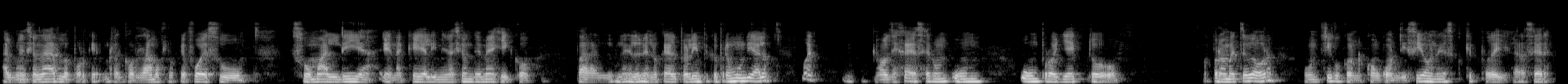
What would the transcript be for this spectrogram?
al mencionarlo, porque recordamos lo que fue su, su mal día en aquella eliminación de México para en lo que era el preolímpico y premundial, bueno, no deja de ser un, un, proyecto prometedor, un chico con, con, condiciones que puede llegar a ser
